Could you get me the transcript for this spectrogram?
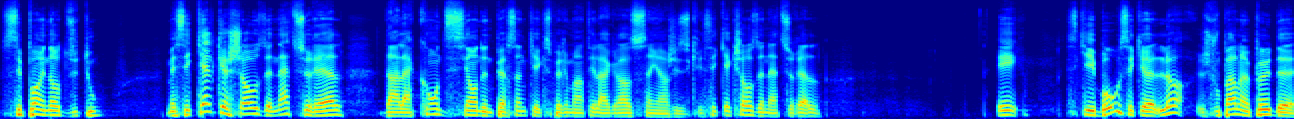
Ce n'est pas un ordre du tout. Mais c'est quelque chose de naturel dans la condition d'une personne qui a expérimenté la grâce du Seigneur Jésus-Christ. C'est quelque chose de naturel. Et ce qui est beau, c'est que là, je vous parle un peu de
